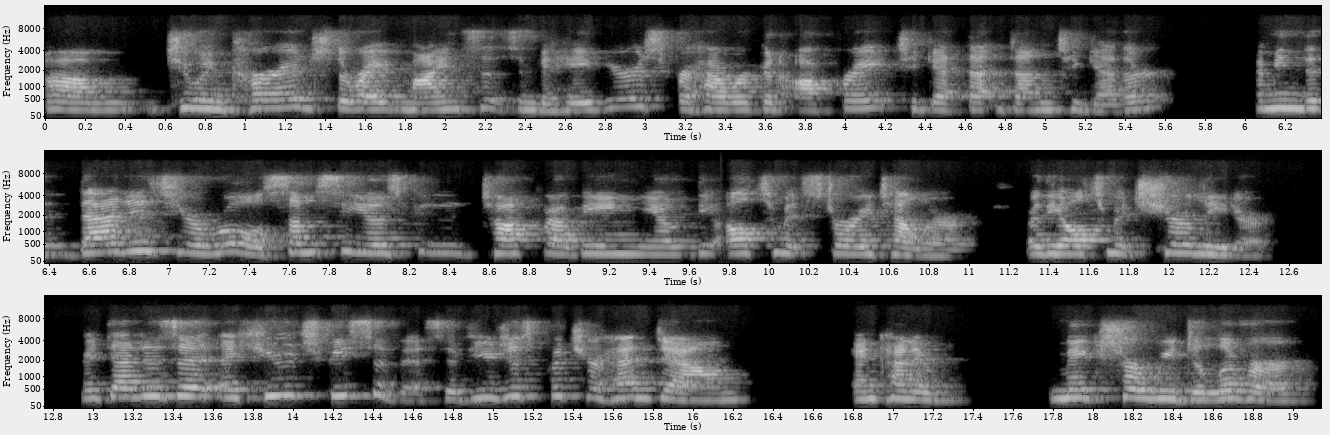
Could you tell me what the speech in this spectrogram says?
um, to encourage the right mindsets and behaviors for how we're going to operate to get that done together I mean, that, that is your role. Some CEOs talk about being, you know, the ultimate storyteller or the ultimate cheerleader, right? That is a, a huge piece of this. If you just put your head down and kind of make sure we deliver,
